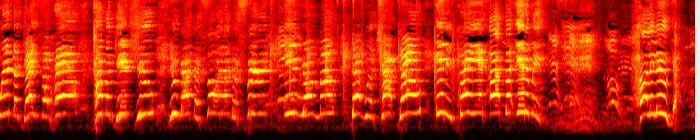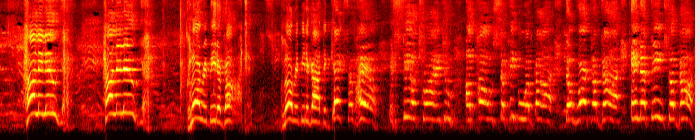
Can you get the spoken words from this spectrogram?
when the gates of hell come against you, you got the sword of the Spirit in your mouth that will chop down any plan of the enemy. Amen. Hallelujah. Hallelujah. Hallelujah. Glory be to God. Glory be to God. The gates of hell is still trying to oppose the people of God, the work of God, and the things of God.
